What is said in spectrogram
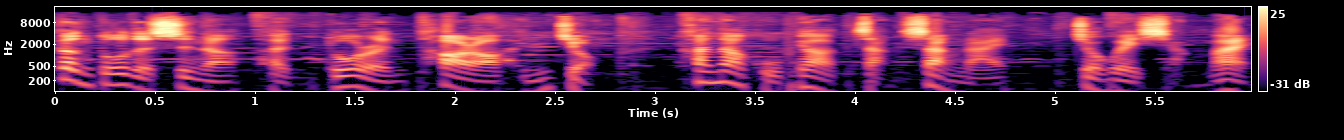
更多的是呢，很多人套牢很久，看到股票涨上来就会想卖。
